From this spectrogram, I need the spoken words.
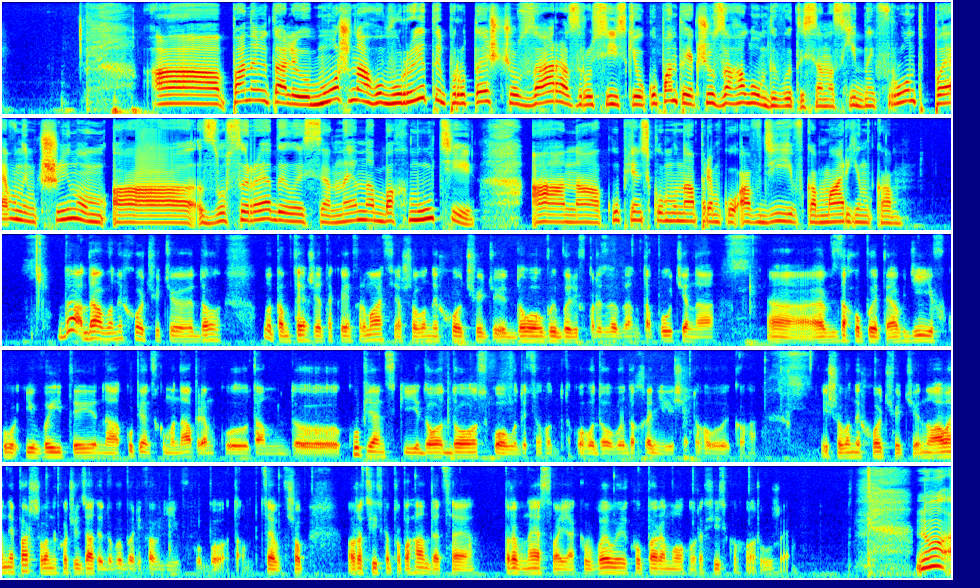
А пане Віталію, можна говорити про те, що зараз російські окупанти, якщо загалом дивитися на східний фронт, певним чином а, зосередилися не на Бахмуті, а на Куп'янському напрямку Авдіївка, Мар'їнка. Да, да, вони хочуть е, до ну там теж є така інформація, що вони хочуть до виборів президента Путіна е, захопити Авдіївку і вийти на Куп'янському напрямку, там до Куп'янській, до до Скову, до цього до такого до водохранилища того великого. І що вони хочуть, ну але не перше, вони хочуть взяти до виборів Авдіївку, бо там це щоб російська пропаганда це привнесла як велику перемогу російського оружия. Ну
